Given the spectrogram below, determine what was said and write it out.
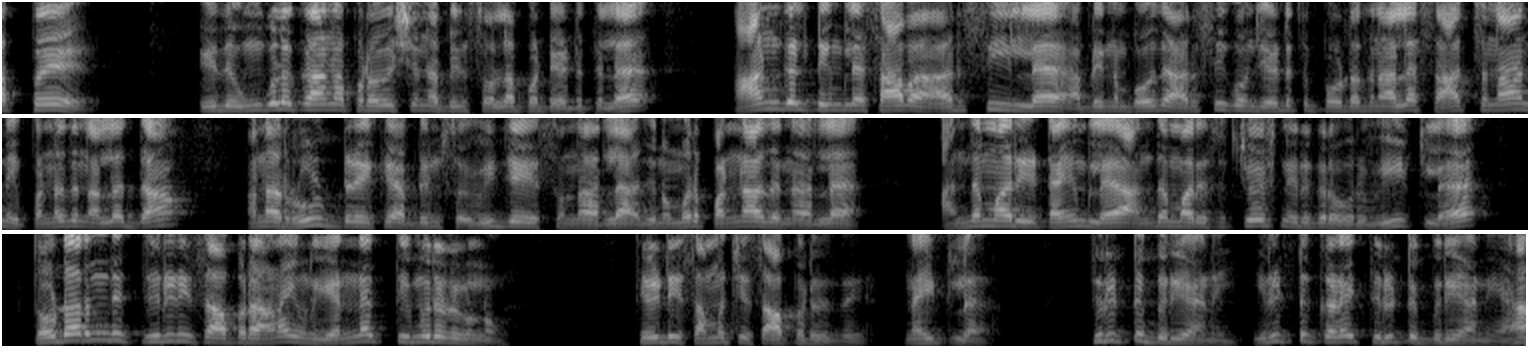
தப்பு. இது உங்களுக்கான ப்ரொவிஷன் அப்படின்னு சொல்லப்பட்ட இடத்துல ஆண்கள் டீமில் சாப அரிசி இல்லை அப்படின்னும் போது அரிசி கொஞ்சம் எடுத்து போட்டதுனால சாச்சனா நீ பண்ணது நல்லது தான் ஆனால் ரூல் பிரேக் அப்படின்னு சொல்லி விஜய் சொன்னார்ல அது இன்னொரு பண்ணாதுனார்ல அந்த மாதிரி டைமில் அந்த மாதிரி சுச்சுவேஷன் இருக்கிற ஒரு வீட்டில் தொடர்ந்து திருடி சாப்பிட்றாங்கன்னா இவனுக்கு என்ன திமிர் இருக்கணும்? திருடி சமைச்சு சாப்பிட்றது நைட்டில் திருட்டு பிரியாணி இருட்டு கடை திருட்டு பிரியாணியா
